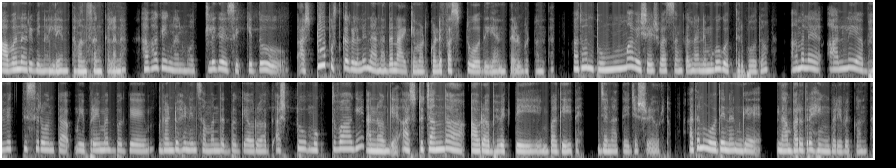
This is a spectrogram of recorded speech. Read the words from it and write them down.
ಅವನರಿವಿನಲ್ಲಿ ಅಂತ ಒಂದು ಸಂಕಲನ. ಅವಾಗ ಈಗ ನಾನು ಮೊದಲಿಗೆ ಸಿಕ್ಕಿದ್ದು ಅಷ್ಟೂ ಪುಸ್ತಕಗಳಲ್ಲಿ ನಾನು ಅದನ್ನ ಆಯ್ಕೆ ಮಾಡ್ಕೊಂಡೆ ಫಸ್ಟ್ ಓದಿಗೆ ಅಂತ ಹೇಳ್ಬಿಟ್ಟು ಅಂತ. ಅದೊಂದು ತುಂಬಾ ವಿಶೇಷವಾದ ಸಂಕಲನ, ನಿಮಗೂ ಗೊತ್ತಿರ್ಬೋದು. ಆಮೇಲೆ ಅಲ್ಲಿ ಅಭಿವ್ಯಕ್ತಿಸಿರುವಂತ ಈ ಪ್ರೇಮದ ಬಗ್ಗೆ, ಗಂಡು ಹೆಣ್ಣಿನ ಸಂಬಂಧದ ಬಗ್ಗೆ ಅವರು ಅಷ್ಟು ಮುಕ್ತವಾಗಿ ಅನ್ನೋಂಗೆ ಅಷ್ಟು ಚಂದ ಅವರ ಅಭಿವ್ಯಕ್ತಿ ಬಗ್ಗೆ ಇದೆ ಜನ ತೇಜಶ್ರೀ ಅವ್ರದ್ದು ಅದನ್ನು ಓದಿ ನನಗೆ ನಾ ಬರೆದ್ರೆ ಹೆಂಗ್ ಬರಿಬೇಕು ಅಂತ.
